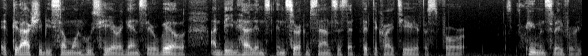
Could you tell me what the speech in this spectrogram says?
It could actually be someone who's here against their will and being held in, in circumstances that fit the criteria for, for human slavery.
